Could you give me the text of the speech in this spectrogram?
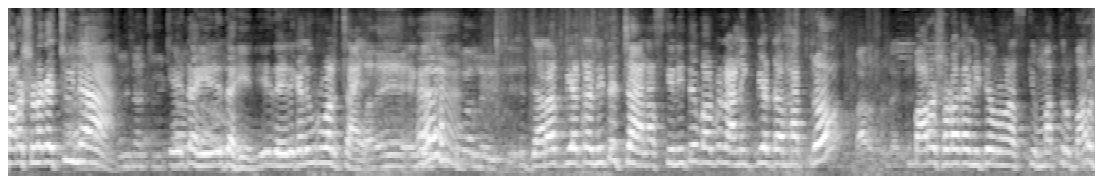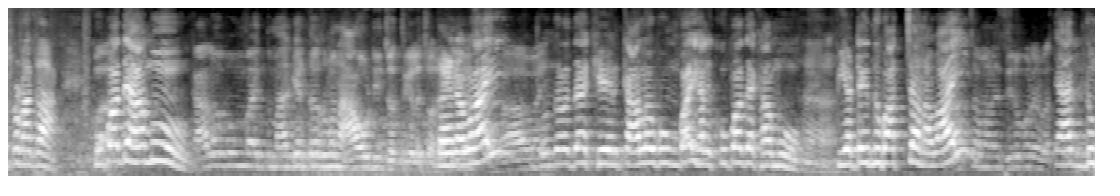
বারোশো টাকায় চুইনা। চুইনা, চুইটা। এই দেখেন এই দেখেন এই দেখেন খালি উড়বার চায় মানে হ্যাঁ। যারা পিয়াটা নিতে চান আজকে নিতে পারবেন রানিং পিয়াটা মাত্র বারোশো টাকা। নিতে পারবেন আজকে মাত্র বারোশো টাকা। খুপা দে হামু। কালো বোম্বাই আগের দশ মানে আউট ইজ্জত গেলে চলে। তাই না ভাই? হ্যাঁ বন্ধুরা দেখেন কালো বুম্বাই খালি খুপা দেখামু হ্যাঁ। পিয়াটা কিন্তু বাচ্চা না ভাই? মানে। একদম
